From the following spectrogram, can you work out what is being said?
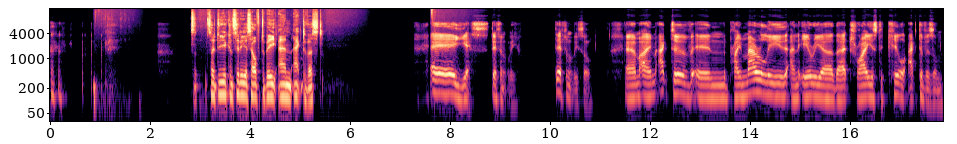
so, so, do you consider yourself to be an activist? Uh, yes, definitely. Definitely so. Um, I'm active in primarily an area that tries to kill activism,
